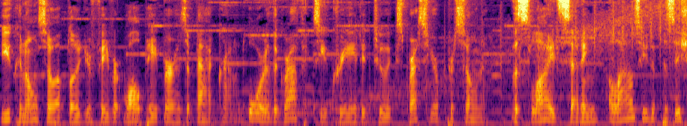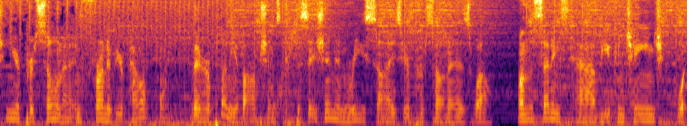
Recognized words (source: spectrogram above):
You can also upload your favorite wallpaper as a background, or the graphics you created to express your persona. The slide setting allows you to position your persona in front of your PowerPoint. There are plenty of options to position and resize your persona as well. On the settings tab, you can change what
